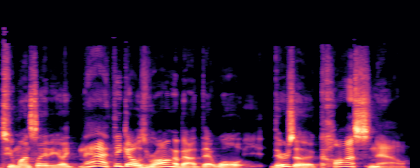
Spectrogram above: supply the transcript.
two months later you're like nah i think i was wrong about that well there's a cost now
